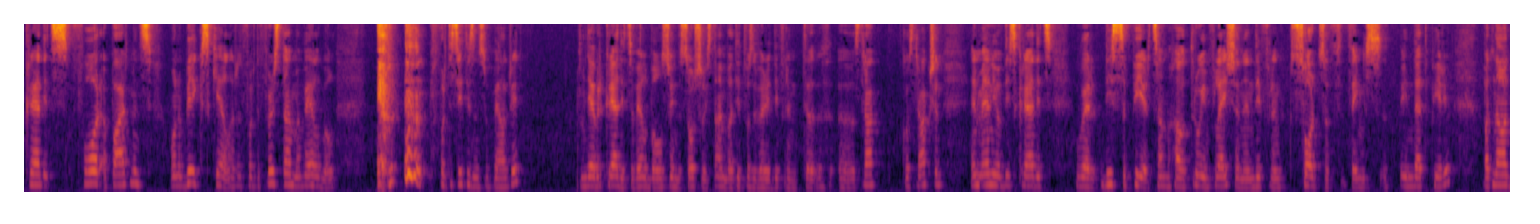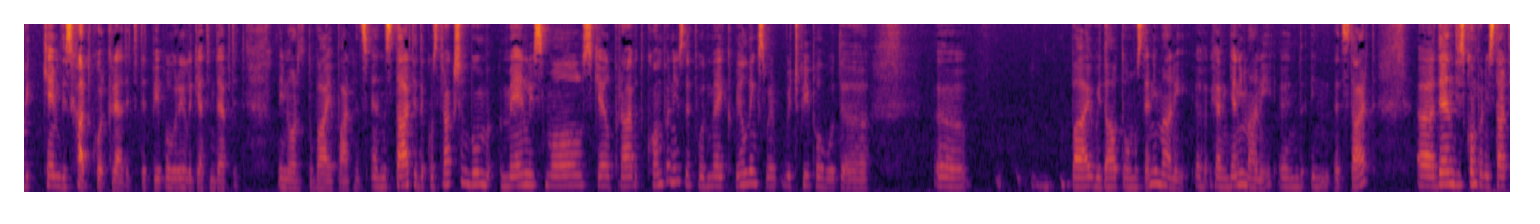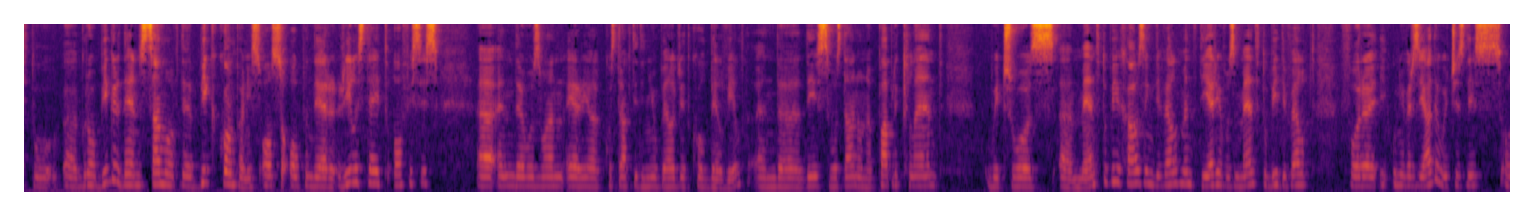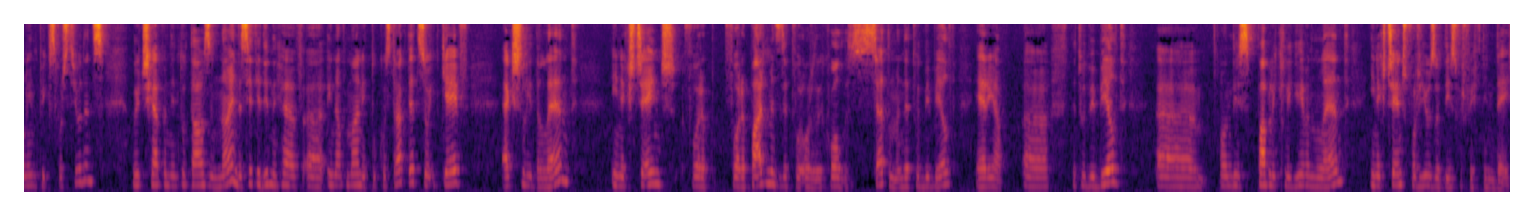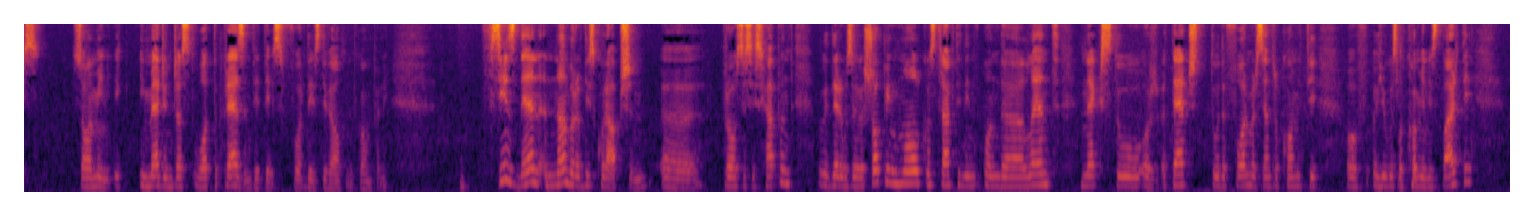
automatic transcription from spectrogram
credits for apartments on a big scale are for the first time available for the citizens of Belgrade. There were credits available also in the socialist time, but it was a very different uh, uh, stru- construction, and many of these credits were disappeared somehow through inflation and different sorts of things in that period. But now it became this hardcore credit that people really get indebted in order to buy apartments and started the construction boom mainly small scale private companies that would make buildings where which people would uh, uh, buy without almost any money uh, having any money in, in at start uh, then these companies started to uh, grow bigger. Then some of the big companies also opened their real estate offices. Uh, and there was one area constructed in New Belgrade called Belville, and uh, this was done on a public land which was uh, meant to be a housing development. The area was meant to be developed for uh, Universiade, which is this Olympics for students which happened in 2009. The city didn't have uh, enough money to construct it, so it gave actually the land in exchange for a, for apartments that were or the whole settlement that would be built area uh, that would be built uh, on this publicly given land in exchange for use of this for 15 days. So I mean, imagine just what the present it is for this development company since then, a number of these corruption uh, processes happened. There was a shopping mall constructed in, on the land next to or attached to the former Central Committee of Yugoslav Communist Party,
